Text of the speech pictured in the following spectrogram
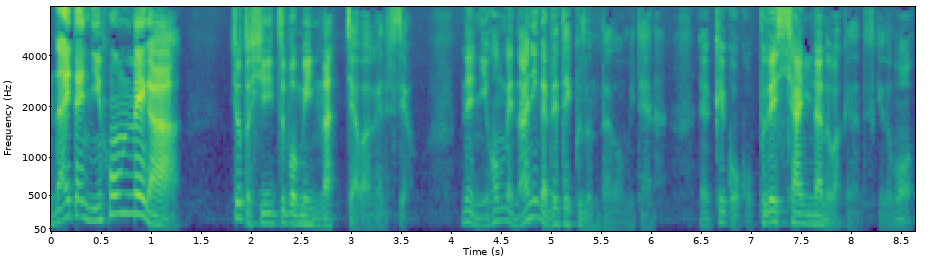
だいたい2本目が、ちょっと尻つぼみになっちゃうわけですよ。ね、2本目何が出てくるんだろうみたいな。結構こう、プレッシャーになるわけなんですけども、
